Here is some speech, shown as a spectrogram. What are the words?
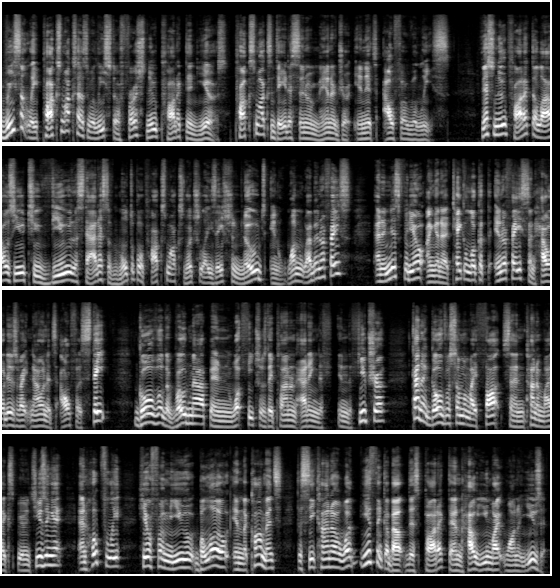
Recently, Proxmox has released their first new product in years, Proxmox Data Center Manager in its alpha release. This new product allows you to view the status of multiple Proxmox virtualization nodes in one web interface, and in this video, I'm going to take a look at the interface and how it is right now in its alpha state, go over the roadmap and what features they plan on adding in the future, kind of go over some of my thoughts and kind of my experience using it, and hopefully hear from you below in the comments to see kind of what you think about this product and how you might want to use it.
